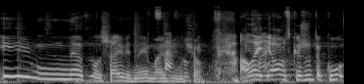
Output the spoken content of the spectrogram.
і не залишає від неї майже нічого. Але я вам скажу таку.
